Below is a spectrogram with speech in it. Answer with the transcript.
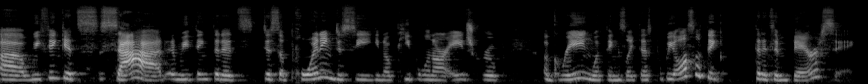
uh, we think it's sad, and we think that it's disappointing to see, you know, people in our age group agreeing with things like this. But we also think that it's embarrassing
